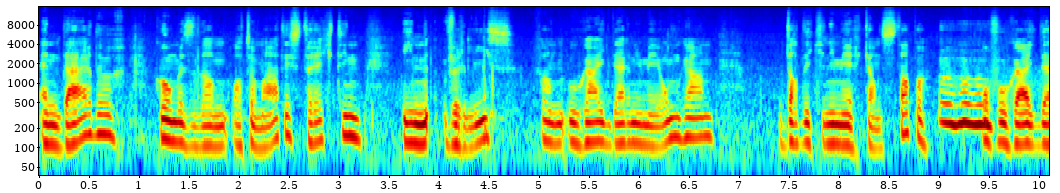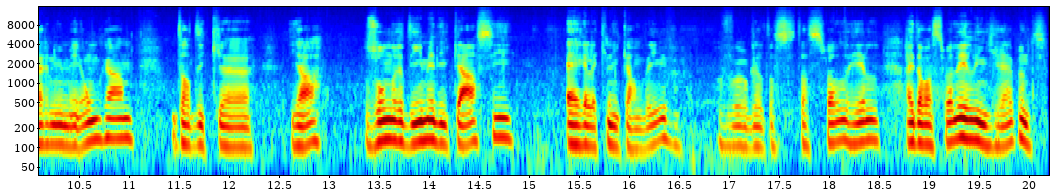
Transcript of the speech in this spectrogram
En daardoor komen ze dan automatisch terecht in, in verlies. Van hoe ga ik daar nu mee omgaan dat ik niet meer kan stappen? Mhm. Of hoe ga ik daar nu mee omgaan dat ik eh, ja, zonder die medicatie eigenlijk niet kan leven? Bijvoorbeeld, dat, is, dat, is wel heel, ay, dat was wel heel ingrijpend.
